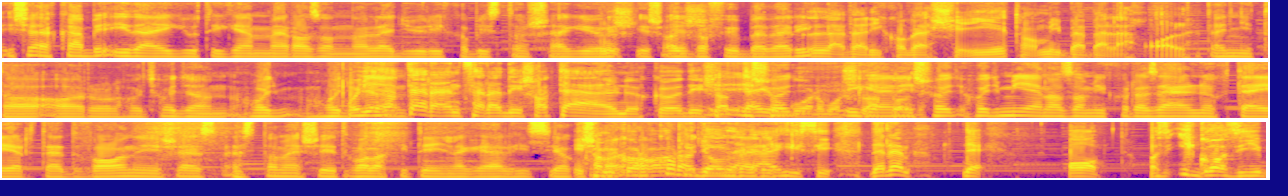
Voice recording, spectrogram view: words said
És LKB idáig jut, igen, mert azonnal legyűrik a biztonsági őrök, és, és agyba főbe verik. Leverik a veséjét, amibe belehal. Hát ennyit a, arról, hogy hogyan... Hogy, hogy, hogy milyen... ez a te rendszered, és a te elnököd, és a te és jogorvoslatod. Igen, és hogy, hogy milyen az, amikor az elnök te érted van, és ezt, ezt a mesét valaki tényleg elhiszi. Akkor, és amikor akkor valaki tényleg verik. elhiszi. De nem, de a, az igazi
